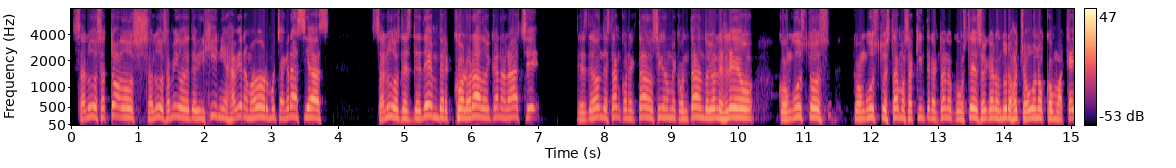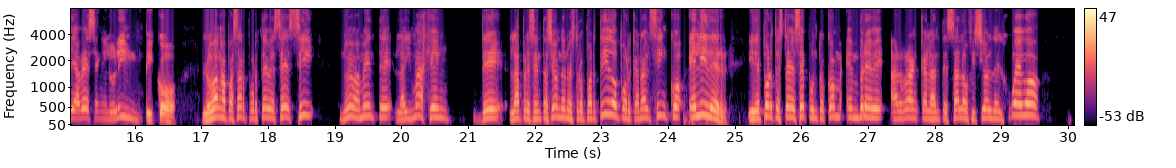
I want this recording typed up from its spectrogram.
Saludos a todos, saludos amigos desde Virginia, Javier Amador, muchas gracias. Saludos desde Denver, Colorado y Canal H. Desde donde están conectados, síganme contando, yo les leo. Con gustos, con gusto estamos aquí interactuando con ustedes. Hoy gana Honduras 8 1 como aquella vez en el Olímpico. ¿Lo van a pasar por TBC? Sí. Nuevamente la imagen de la presentación de nuestro partido por Canal 5, el líder y deportestvc.com. En breve arranca la antesala oficial del juego.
